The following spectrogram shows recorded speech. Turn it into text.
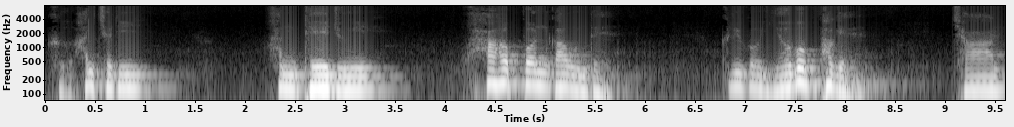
그 한철이 한 대중이 화합번 가운데 그리고 여법하게 잘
